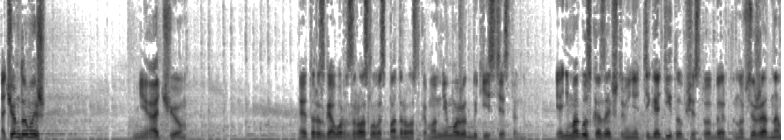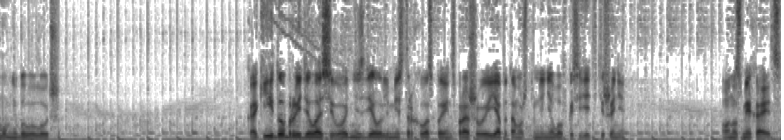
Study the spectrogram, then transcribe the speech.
«О чем думаешь?» «Ни о чем». Это разговор взрослого с подростком. Он не может быть естественным. Я не могу сказать, что меня тяготит общество Берта, но все же одному мне было лучше. «Какие добрые дела сегодня сделали мистер Хоспейн?» спрашиваю я, потому что мне неловко сидеть в тишине. Он усмехается.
